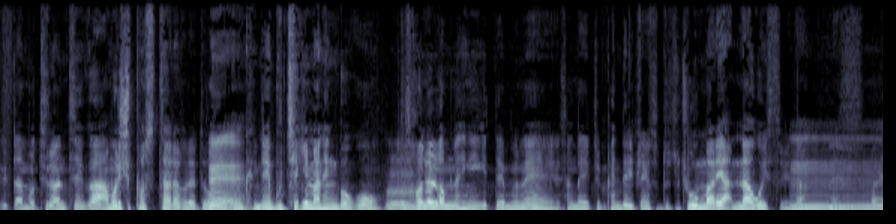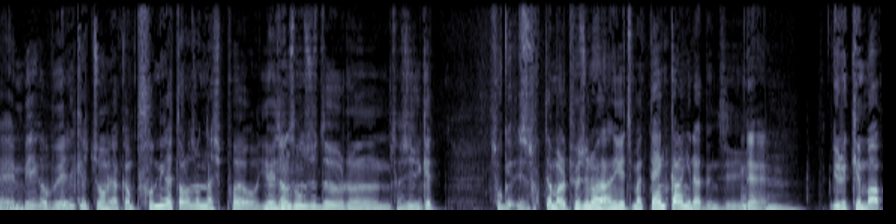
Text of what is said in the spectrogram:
일단 뭐 듀란트가 아무리 슈퍼스타라 그래도 네. 굉장히 무책임한 행보고 또 음. 선을 넘는 행위이기 때문에 상당히 좀 팬들 입장에서도 좀 좋은 말이 안 나오고 있습니다. 음. 아니, NBA가 왜 이렇게 좀 약간 품위가 떨어졌나 싶어요. 예전 음. 선수들은 사실 이게 속, 속된 말로 표준어는 아니겠지만 땡깡이라든지 네. 네. 음. 이렇게 막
